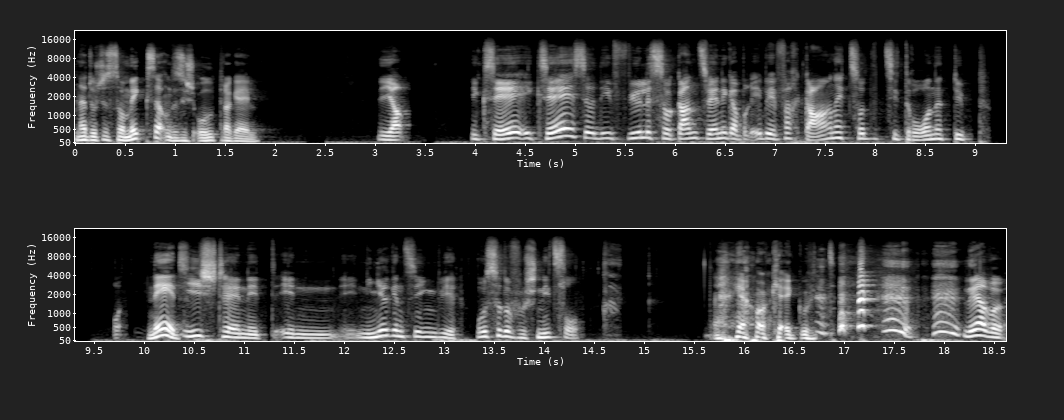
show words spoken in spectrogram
Dann tust du es so mixen und es ist ultra geil. Ja. Ich sehe ich sehe es und ich fühle es so ganz wenig, aber ich bin einfach gar nicht so der Zitronentyp. Nicht? Ich stehe nicht in, in nirgends irgendwie, außer auf dem Schnitzel. ja, okay, gut. nee, aber,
